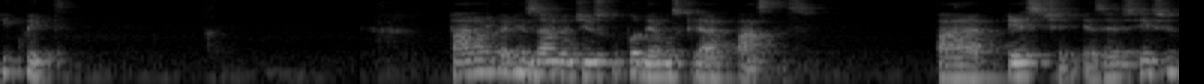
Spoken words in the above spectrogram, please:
e Quit. Para organizar o disco, podemos criar pastas. Para este exercício,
